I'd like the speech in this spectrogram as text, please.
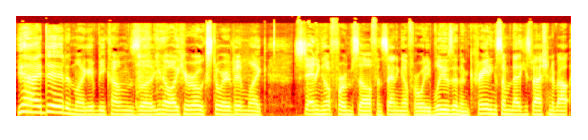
Yeah, I did, and like it becomes uh, you know a heroic story of him like standing up for himself and standing up for what he believes in and creating something that he's passionate about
